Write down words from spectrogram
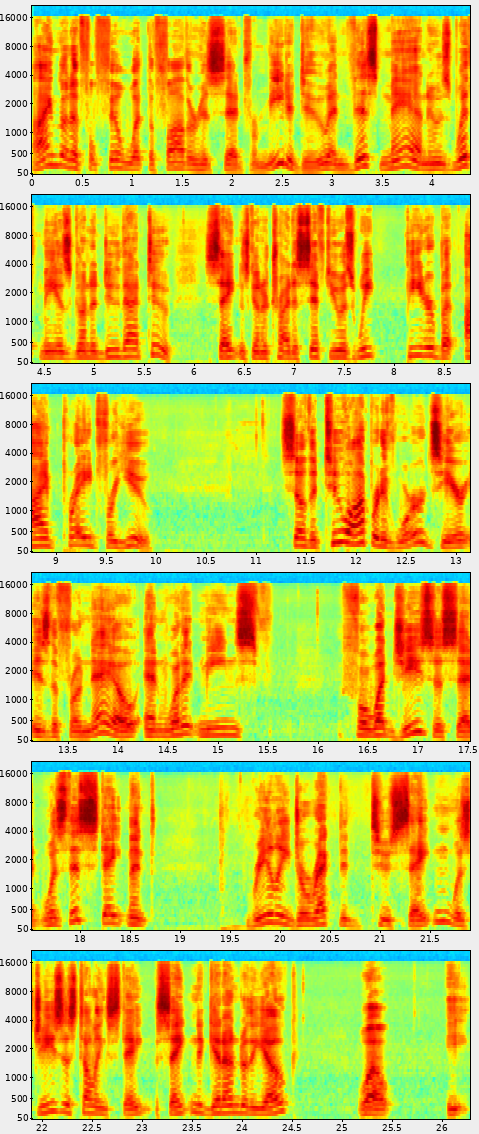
I'm going to fulfill what the Father has said for me to do, and this man who's with me is going to do that too. Satan's going to try to sift you as wheat, Peter, but I prayed for you. So the two operative words here is the phroneo and what it means for what Jesus said. Was this statement really directed to Satan? Was Jesus telling Satan to get under the yoke? Well, he,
